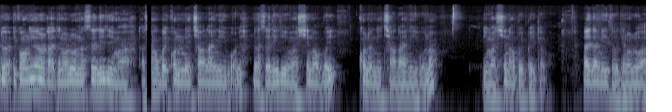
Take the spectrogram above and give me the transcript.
အဲ့တော့ဒီကောင်လေးကတော့ဒါကျွန်တော်တို့24ချိန်မှာဒါ6ဘိတ်9နှစ်ချလိုင်းလေးပေါ့ဗျာ24ချိန်မှာ10နောက်ဘိတ်9နှစ်ချလိုင်းလေးပေါ့နော်ဒီမှာ10နောက်ဘိတ်ပိတ်တယ်ပေါ့အဲ့တိုင်းလေးဆိုကျွန်တော်တို့က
